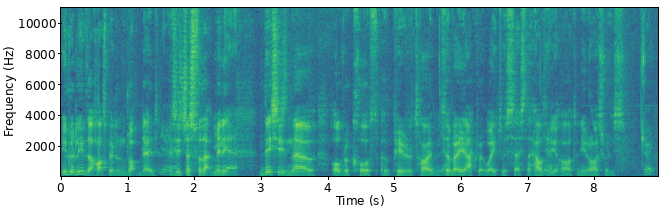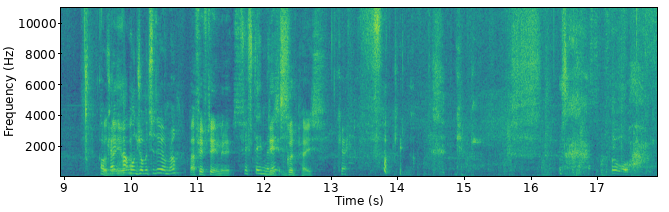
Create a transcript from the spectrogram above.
You could leave the hospital and drop dead. Yeah. This is just for that minute. Yeah. This is now over a course of a period of time. It's a very accurate way to assess the health of your heart and your arteries. Okay. Okay, how long do you want me to do them, Ron? About 15 minutes. 15 This- minutes? Good pace. Okay. Oh.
